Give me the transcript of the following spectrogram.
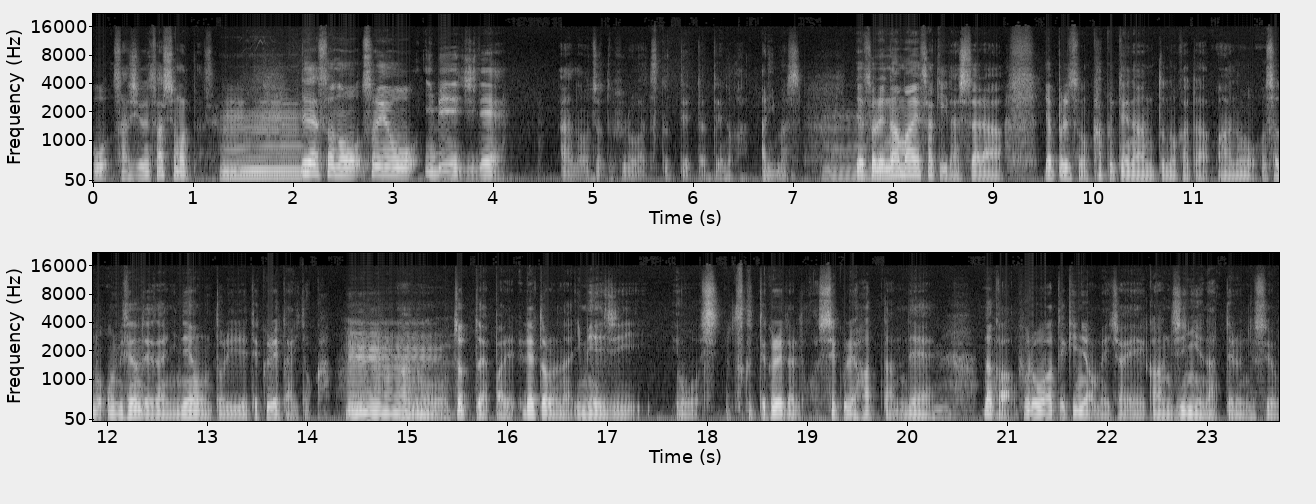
を最初にさせてもらったんですよ。うん。でそのそれをイメージであのちょっとフロア作ってったっていうのがあります。でそれ名前先出したらやっぱりその各テナントの方あのそのお店のデザインにネオン取り入れてくれたりとかへあーのちょっとやっぱりレトロなイメージをし作ってくれたりとかしてくれはったんで、なんかフロア的にはめちゃええ感じになってるんですよ。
